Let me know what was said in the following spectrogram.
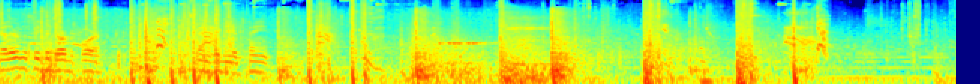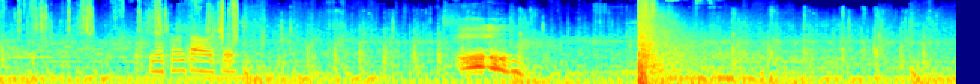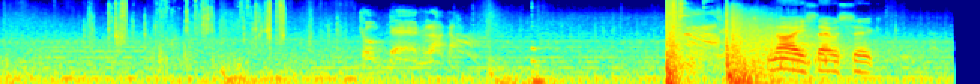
Yeah, there was a secret door before. Kind of hidden with paint. Yeah, come and follow us, bitch. Nice, that was sick.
